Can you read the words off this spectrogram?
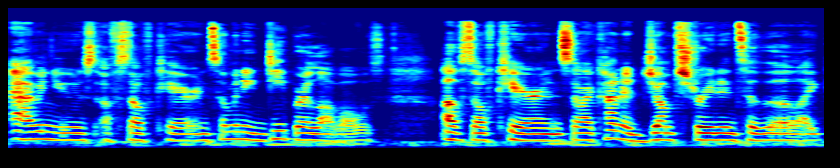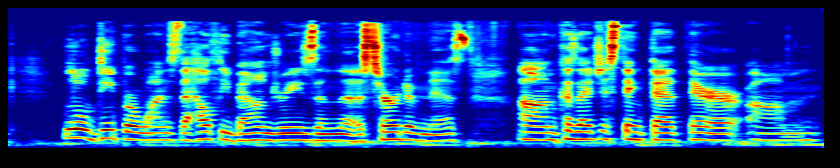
avenues of self care and so many deeper levels of self care. And so I kind of jumped straight into the like little deeper ones, the healthy boundaries and the assertiveness, because um, I just think that they're um,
